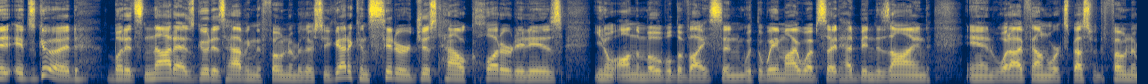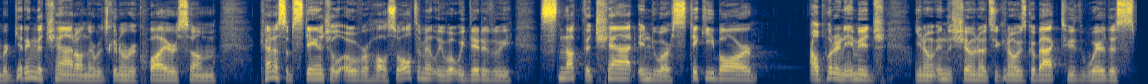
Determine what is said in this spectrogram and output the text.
it, it's good, but it's not as good as having the phone number there. So you got to consider just how cluttered it is, you know, on the mobile device. And with the way my website had been designed and what I found works best with the phone number, getting the chat on there was going to require some kind of substantial overhaul. So ultimately, what we did is we snuck the chat into our sticky bar. I'll put an image, you know, in the show notes. You can always go back to where this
